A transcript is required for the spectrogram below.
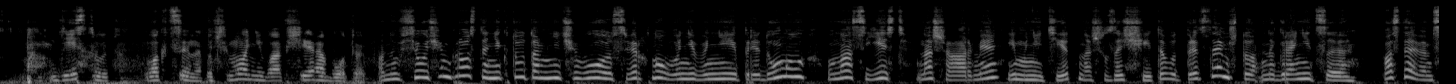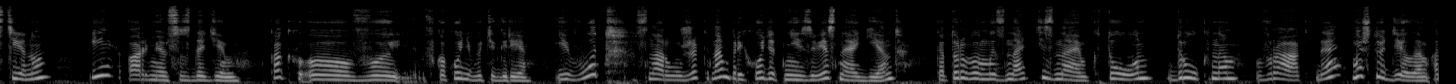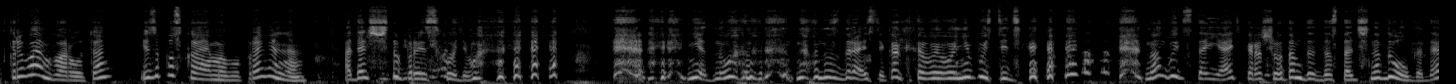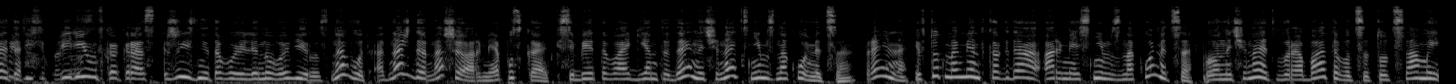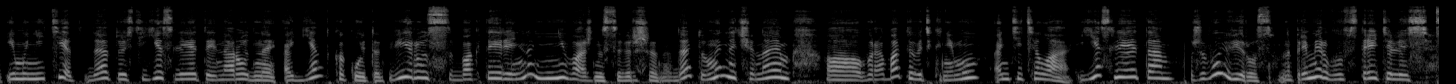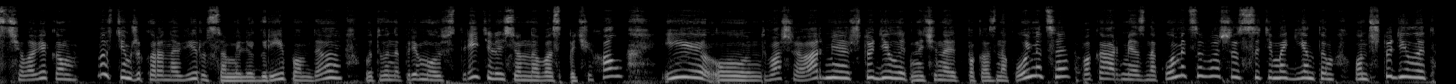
действуют вакцины, почему они вообще работают? Ну, все очень просто, никто там ничего сверхнового не, не придумал. У нас есть наша армия, иммунитет, наша защита. Вот представим, что на границе поставим стену и армию создадим, как э, в, в какой-нибудь игре. И вот снаружи к нам приходит неизвестный агент, которого мы знать не знаем, кто он, друг нам, враг, да? Мы что делаем? Открываем ворота и запускаем его, правильно? А дальше что происходит? Нет, ну, ну, ну, здрасте, как это вы его не пустите? Но он будет стоять хорошо там достаточно долго, да, это период как раз жизни того или иного вируса. Ну вот, однажды наша армия опускает к себе этого агента, да, и начинает с ним знакомиться, правильно? И в тот момент, когда армия с ним знакомится, начинает вырабатываться тот самый иммунитет, да, то есть если это инородный агент какой-то, вирус, бактерия, ну, неважно совершенно, да, то мы начинаем э, вырабатывать к нему антитела. Если это живой вирус, например, вы встретились с человеком ну, с тем же коронавирусом или гриппом, да, вот вы напрямую встретились, он на вас почихал, и о, ваша армия что делает? Начинает пока знакомиться. Пока армия знакомится ваша с этим агентом, он что делает?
